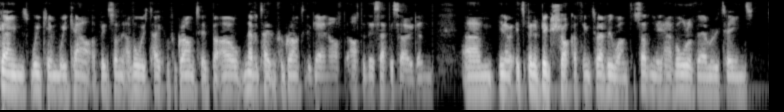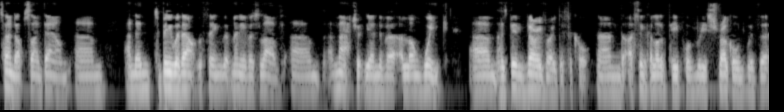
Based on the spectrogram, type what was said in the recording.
games week in, week out have been something I've always taken for granted, but I'll never take them for granted again after after this episode. And um, you know, it's been a big shock, I think, to everyone to suddenly have all of their routines turned upside down. Um, and then to be without the thing that many of us love, um, a match at the end of a, a long week, um, has been very, very difficult. And I think a lot of people have really struggled with the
